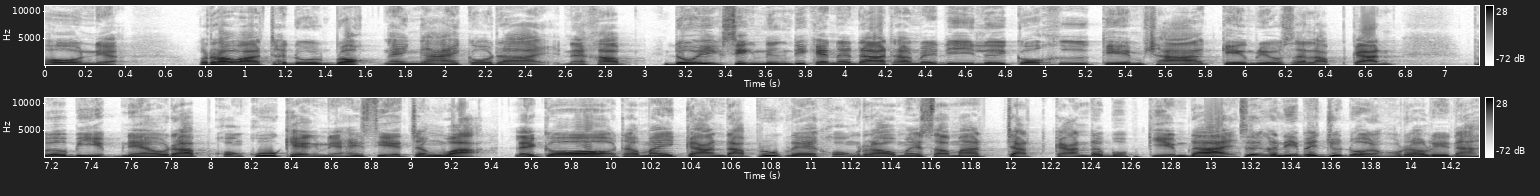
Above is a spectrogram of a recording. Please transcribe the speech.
พอเนี่ย เราอาจจะโดนบล็อกง่ายๆก็ได้นะครับ โดยอีกสิ่งหนึ่งที่แคนาดาทำได้ดีเลยก็คือเกมช้าเกมเร็วสลับกัน เพื่อบีบแนวรับของคู่แข่งเนี่ยให้เสียจังหวะ และก็ทำให้การรับลูกแรกของเราไม่สามารถจัดการระบบเกมได้ ซึ่งอันนี้เป็นจุดอ่อนของเราเลยนะ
